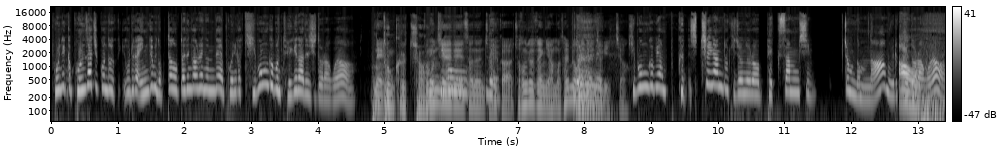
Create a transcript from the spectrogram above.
보니까 본사 직군도 우리가 임금이 높다 높다 생각을 했는데 보니까 기본급은 되게 낮으시더라고요. 보통 그렇죠. 그 네, 문제에 기본- 대해서는 네. 저희가 조성조 선생님 한번 설명을 네, 해드린 네. 적이 있죠. 기본급이 한 그 17년도 기준으로 130 좀 넘나 뭐 이렇게 아우. 되더라고요.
